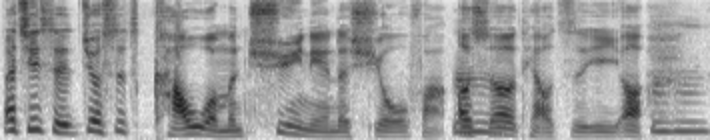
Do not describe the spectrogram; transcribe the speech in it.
那其实就是考我们去年的修法二十二条之一哦，嗯，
